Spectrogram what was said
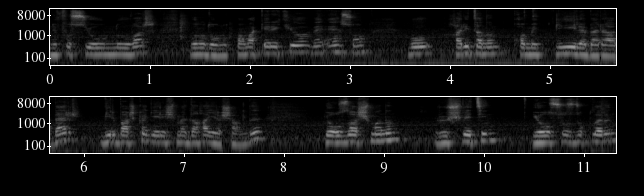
nüfus yoğunluğu var. Bunu da unutmamak gerekiyor ve en son bu haritanın komikliğiyle beraber bir başka gelişme daha yaşandı. Yozlaşmanın, rüşvetin, yolsuzlukların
